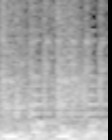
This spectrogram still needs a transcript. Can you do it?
Música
